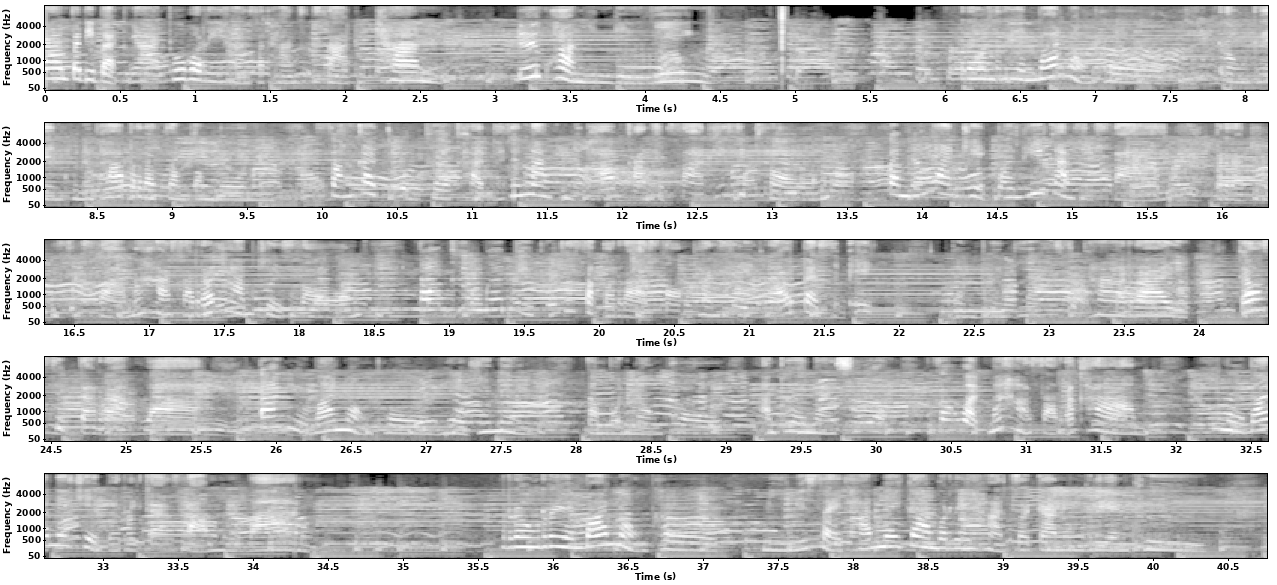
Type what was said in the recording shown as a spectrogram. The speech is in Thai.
การปฏิบัติงานผู้บริหารสถานศึกษาทุกท่าน ด้วยความยินดียิ่ง โรงเรียนบ้านหนองโพ โรงเรียนคุณภาพประจำตำบล สังกัดกลุ่มเครือข่ายพัฒนาคุณภาพการศึกษาที่ 12 สำนักงานเขตพื้นที่การศึกษา ประถมศึกษามหาสารคามเขต 2 ตั้งขึ้นเมื่อปีพุทธศักราช 2481 บนพื้นที่ 25 ไร่ 90 ตารางวา ตั้งอยู่บ้านหนองโพ หมู่ที่ 1 ตำบลหนองโพ อำเภอนาเชือก จังหวัดมหาสารคาม มีหมู่บ้านในเขตบริการ 3 หมู่บ้าน โรงเรียนบ้านหนองโพ มีวิสัยทัศน์ในการบริหารจัดการโรงเรียนคือ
